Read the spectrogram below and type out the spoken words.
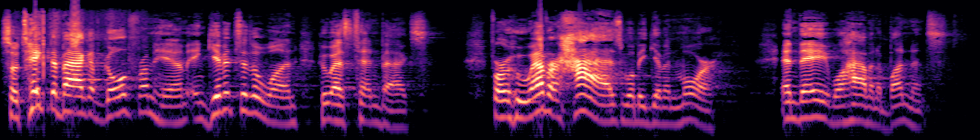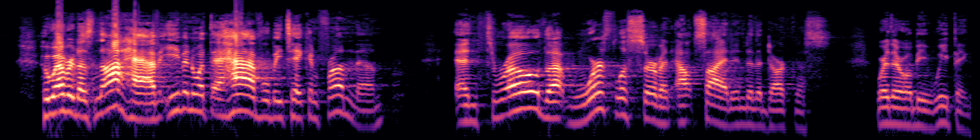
So take the bag of gold from him and give it to the one who has ten bags. For whoever has will be given more, and they will have an abundance. Whoever does not have, even what they have will be taken from them. And throw that worthless servant outside into the darkness, where there will be weeping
